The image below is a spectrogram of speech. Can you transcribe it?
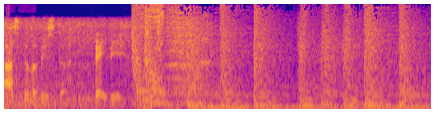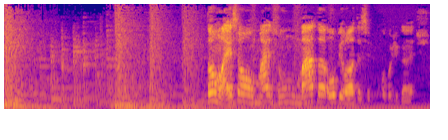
Hasta la vista, baby. Então vamos lá, esse é o mais um Mata ou Pilota esse robô gigante.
